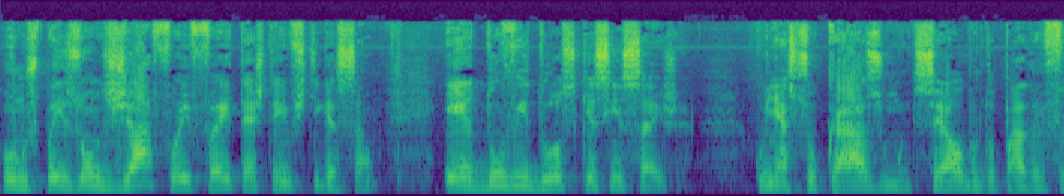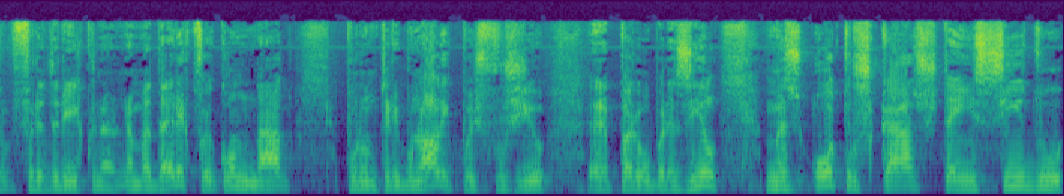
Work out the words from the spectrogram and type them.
ou nos países onde já foi feita esta investigação. É duvidoso que assim seja. Conhece o caso muito célebre do padre Frederico na Madeira, que foi condenado por um tribunal e depois fugiu eh, para o Brasil, mas outros casos têm sido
